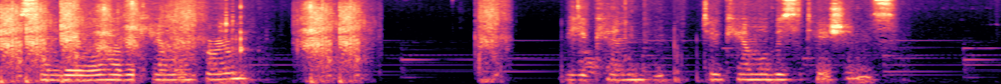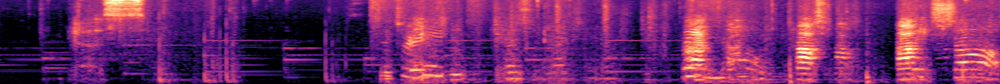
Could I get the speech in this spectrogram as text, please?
Someday we'll have a camel farm. You can do camel visitations. That's right. Wait, no. I saw.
